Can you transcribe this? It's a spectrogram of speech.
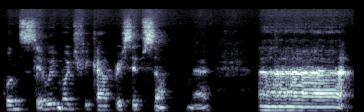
aconteceu e modificar a percepção, né? Ah,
